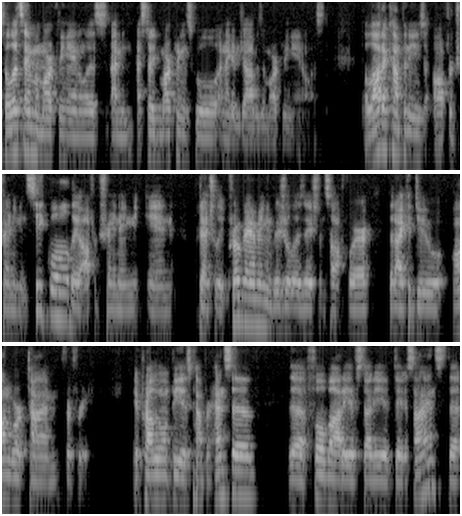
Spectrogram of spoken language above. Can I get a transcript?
So let's say I'm a marketing analyst. I mean, I studied marketing in school and I get a job as a marketing analyst. A lot of companies offer training in SQL, they offer training in potentially programming and visualization software that I could do on work time for free. It probably won't be as comprehensive, the full body of study of data science that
